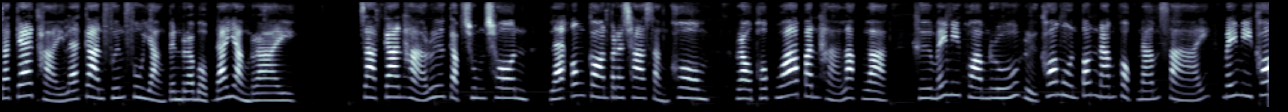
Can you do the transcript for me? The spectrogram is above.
จะแก้ไขและการฟื้นฟูอย่างเป็นระบบได้อย่างไร จากการหารือกับชุมชน และองค์กรประชาสังคม เราพบว่าปัญหาหลักๆ คือไม่มีความรู้หรือข้อมูลต้นน้ำกบน้ำสาย ไม่มีข้อ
